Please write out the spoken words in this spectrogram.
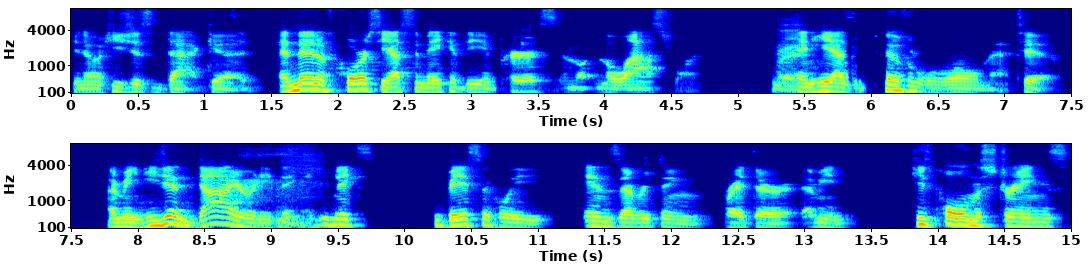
You know, he's just that good. And then of course he has to make it the in in the, in the last one. Right. And he has a pivotal role in that too. I mean, he didn't die or anything. He makes he basically ends everything right there. I mean, he's pulling the strings,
